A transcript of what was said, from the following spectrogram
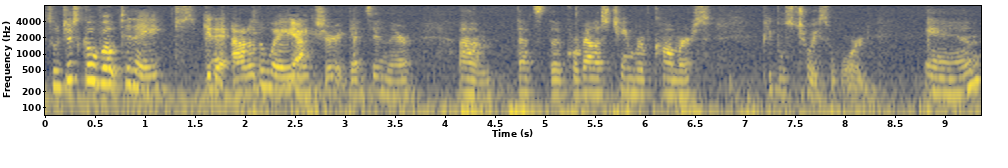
So just go vote today, Just get it out of the way, Yeah. make sure it gets in there. Um, that's the Corvallis Chamber of Commerce People's Choice Award. And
